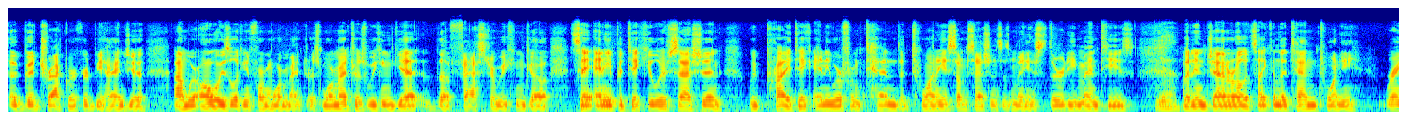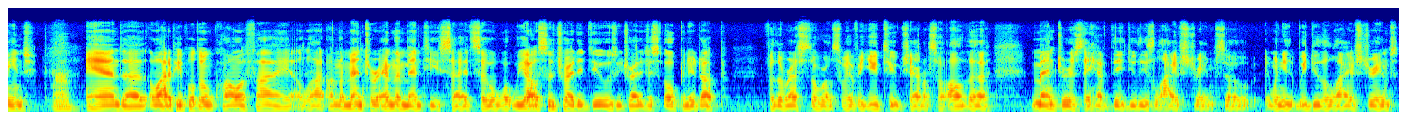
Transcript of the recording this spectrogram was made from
a good track record behind you. Um, we're always looking for more mentors. More mentors we can get, the faster we can go. Say any particular session, we probably take anywhere from 10 to 20, some sessions as many as 30 mentees. Yeah. But in general, it's like in the 10, 20 range. Wow. And uh, a lot of people don't qualify a lot on the mentor and the mentee side. So what we also try to do is we try to just open it up for the rest of the world. So we have a YouTube channel. So all the mentors they have they do these live streams. So when you, we do the live streams,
